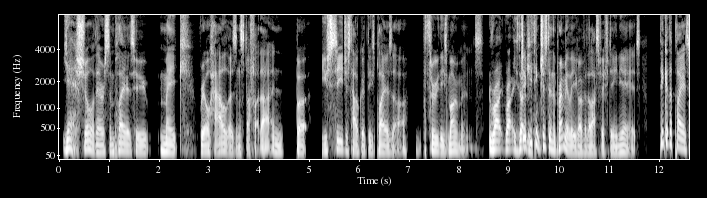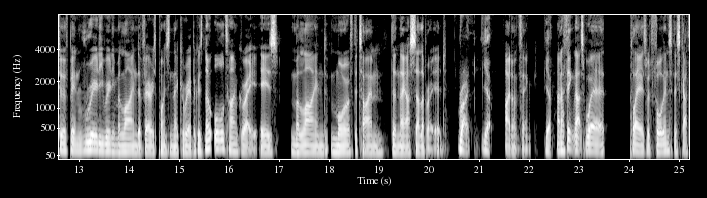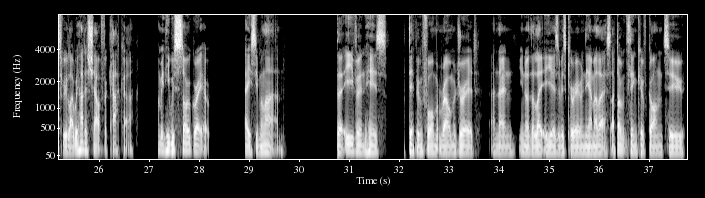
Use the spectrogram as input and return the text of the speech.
Yeah, sure, there are some players who make real howlers and stuff like that, and but you see just how good these players are through these moments. right right exactly if you think just in the Premier League over the last 15 years, think of the players who have been really, really maligned at various points in their career because no all time great is maligned more of the time than they are celebrated. right yeah I don't think. Yeah. And I think that's where players would fall into this category. Like we had a shout for Kaka. I mean, he was so great at AC Milan that even his dip in form at Real Madrid and then, you know, the later years of his career in the MLS, I don't think have gone to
